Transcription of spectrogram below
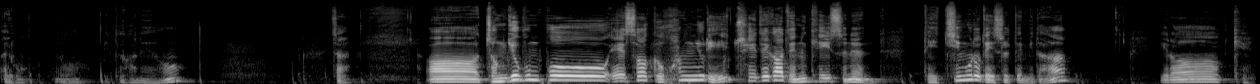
아이고, 이거 가네요. 자, 어, 정규 분포에서 그 확률이 최대가 되는 케이스는 대칭으로 돼 있을 때입니다. 이렇게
